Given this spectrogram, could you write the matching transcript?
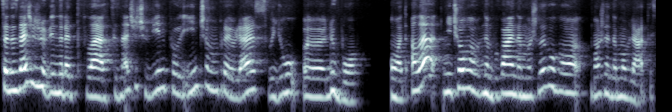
це не значить, що він flag, це значить, що він по іншому проявляє свою е, любов. От, але нічого не буває неможливого, можна домовлятись.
